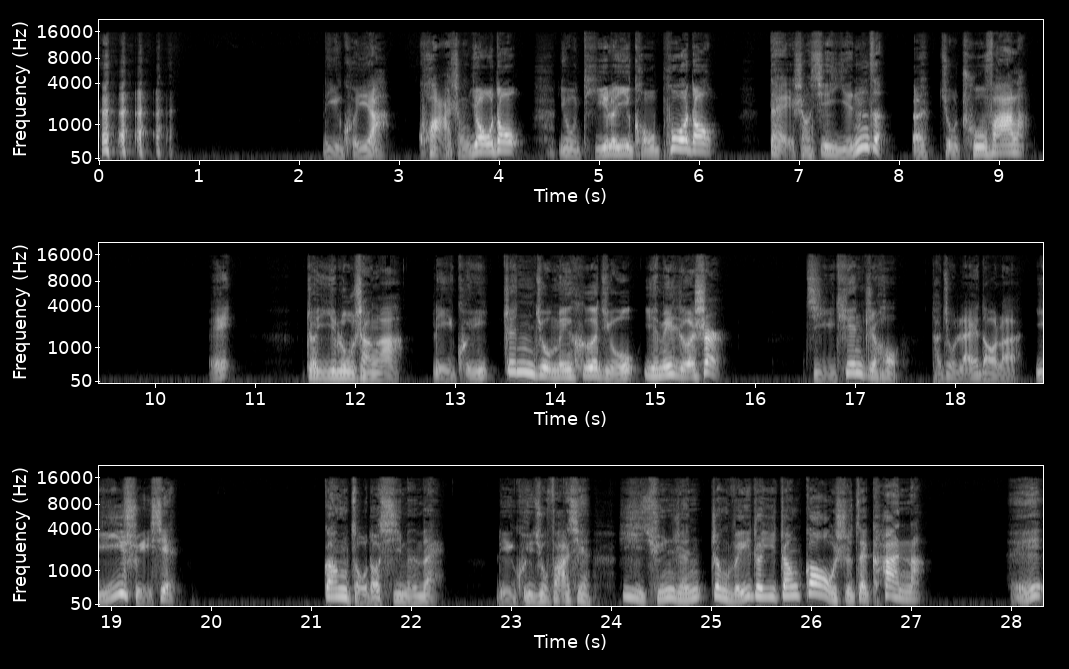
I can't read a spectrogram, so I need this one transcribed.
李逵呀，挎上腰刀，又提了一口坡刀，带上些银子，呃，就出发了。哎。这一路上啊，李逵真就没喝酒，也没惹事儿。几天之后，他就来到了沂水县。刚走到西门外，李逵就发现一群人正围着一张告示在看呢。哎，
